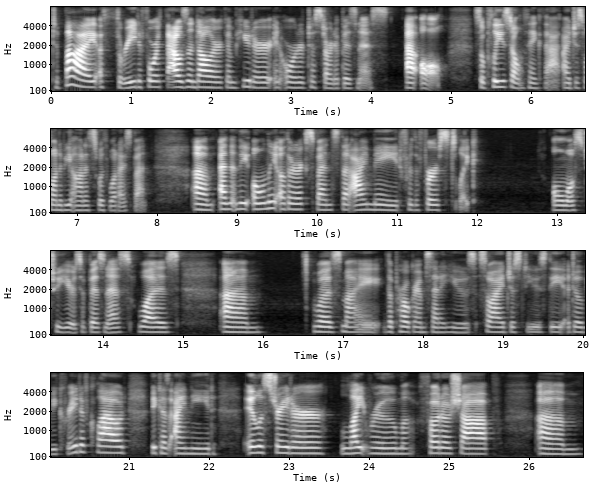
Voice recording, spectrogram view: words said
to buy a three to four thousand dollar computer in order to start a business at all. So please don't think that. I just want to be honest with what I spent. Um, and then the only other expense that I made for the first like almost two years of business was um, was my the programs that I use. So I just use the Adobe Creative Cloud because I need Illustrator, Lightroom, Photoshop, um,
